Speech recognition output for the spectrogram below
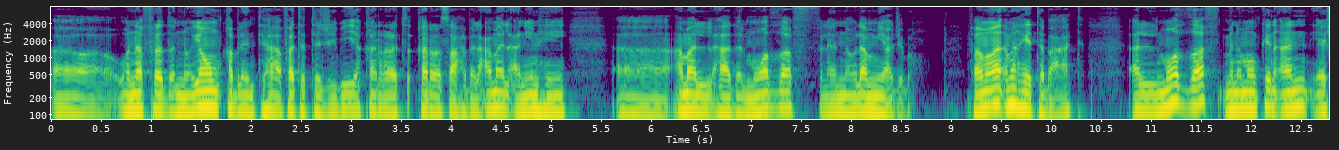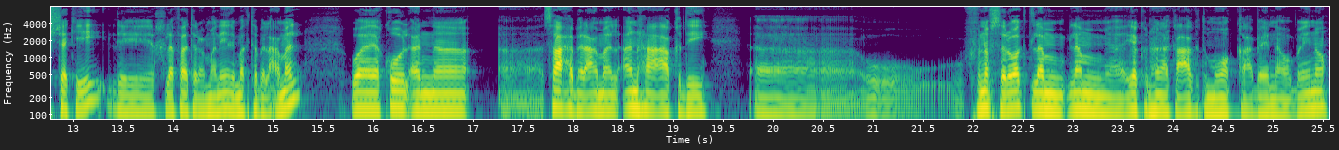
آه، ونفرض أنه يوم قبل انتهاء فترة التجريبية قررت قرر صاحب العمل أن ينهي آه، عمل هذا الموظف لأنه لم يعجبه. فما ما هي التبعات؟ الموظف من الممكن أن يشتكي للخلافات العمالية لمكتب العمل ويقول أن آه، صاحب العمل أنهى عقدي وفي نفس الوقت لم لم يكن هناك عقد موقع بينه وبينه.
